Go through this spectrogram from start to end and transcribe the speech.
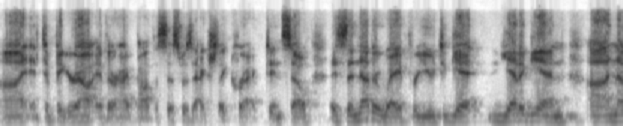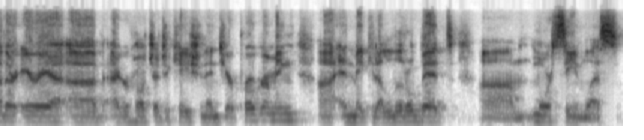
uh, to figure out if their hypothesis was actually correct. And so it's another way for you to get yet again another area of agriculture education into your programming and make it a little bit um, more seamless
